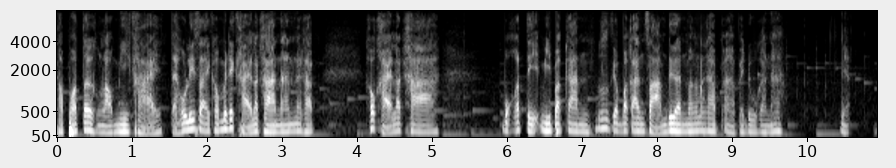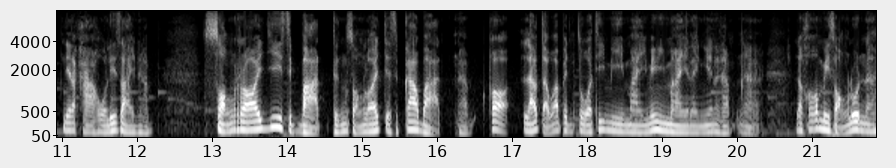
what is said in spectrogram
ซัพพอร์เตอร์ของเรามีขาย แต่โฮลิไซเขาไม่ได้ขายราคานั้นนะครับเขาขายราคาปกติมีประกันรู้สึกจะประกัน 3 เดือนมั้งนะครับอ่าไปดูกันนะเนี่ยนี่ราคาโฮลิไซนะครับ220 บาทถึง 279 บาทนะครับก็แล้วแต่ว่าเป็นตัวที่มีไม้ไม่มีไม้อะไรเงี้ยนะครับนะแล้วเขาก็มี 2 รุ่นนะ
